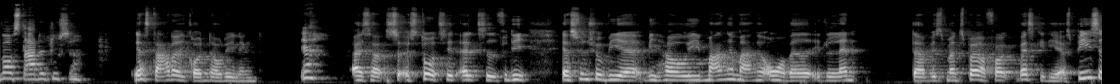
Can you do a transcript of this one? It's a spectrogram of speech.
hvor starter du så? Jeg starter i grøntafdelingen. Ja. Altså stort set altid, fordi jeg synes jo, vi, er, vi har jo i mange, mange år været et land, der hvis man spørger folk, hvad skal de have at spise,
